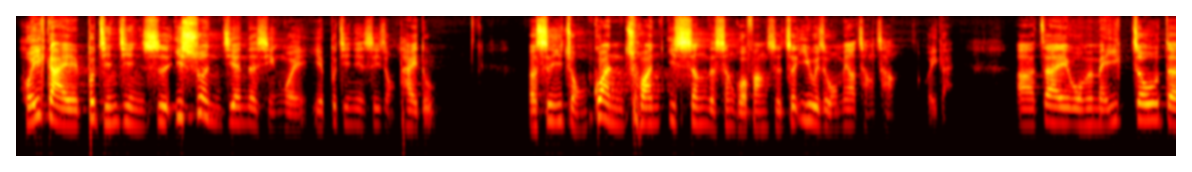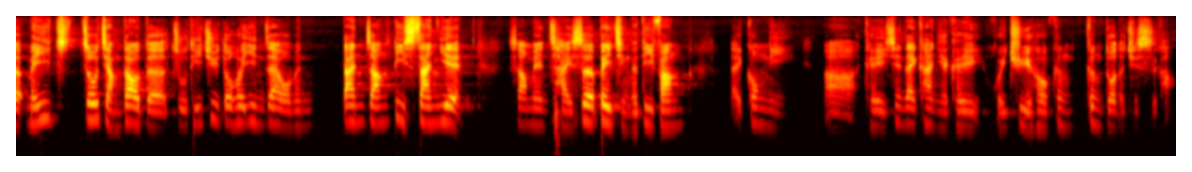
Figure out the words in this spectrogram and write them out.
悔改不仅仅是一瞬间的行为，也不仅仅是一种态度，而是一种贯穿一生的生活方式。这意味着我们要常常悔改。啊，在我们每一周的每一周讲到的主题句都会印在我们单章第三页上面彩色背景的地方，来供你啊，可以现在看，也可以回去以后更更多的去思考。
